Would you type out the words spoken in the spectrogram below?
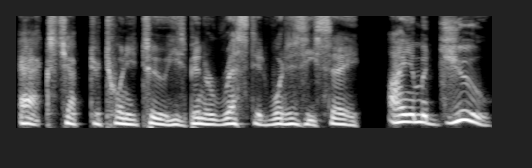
Acts chapter 22, he's been arrested. What does he say? I am a Jew,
